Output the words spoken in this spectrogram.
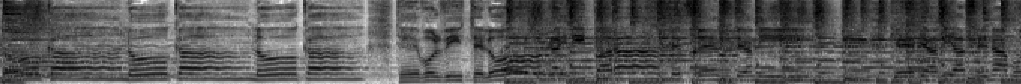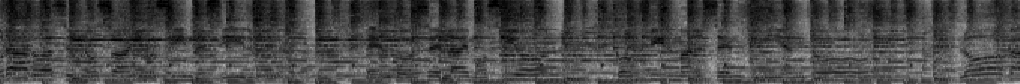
Loca, loca, loca, te volviste loca y disparaste frente a mí, que te habías enamorado hace unos años sin decirte nada. Entonces la emoción confirma el sentimiento. Loca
